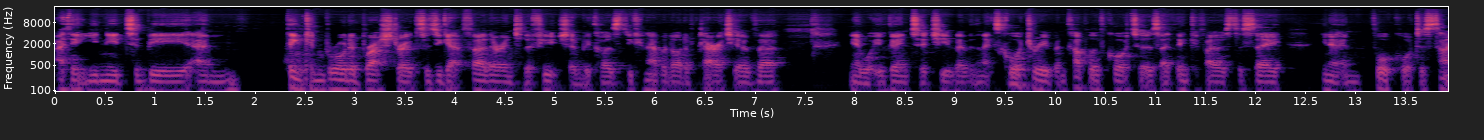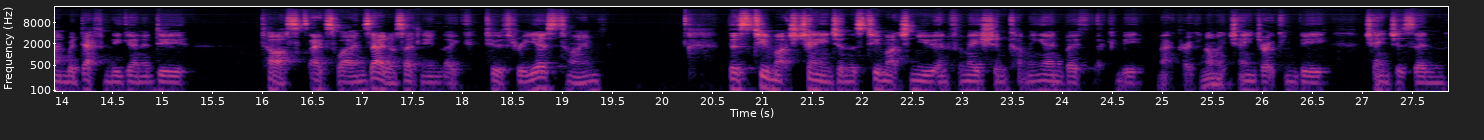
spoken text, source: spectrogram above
I think you need to be um, think in broader brushstrokes as you get further into the future because you can have a lot of clarity over you know what you're going to achieve over the next quarter, even a couple of quarters. I think if I was to say, you know, in four quarters' time, we're definitely going to do tasks X, Y, and Z, or certainly in like two or three years' time, there's too much change and there's too much new information coming in. Both that can be macroeconomic change or it can be changes in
